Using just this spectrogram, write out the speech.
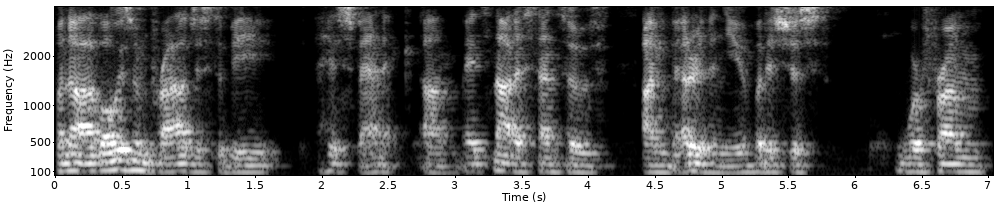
But no, I've always been proud just to be Hispanic. Um, it's not a sense of I'm better than you, but it's just we're from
